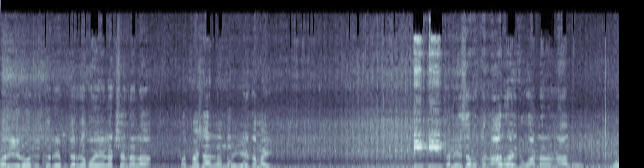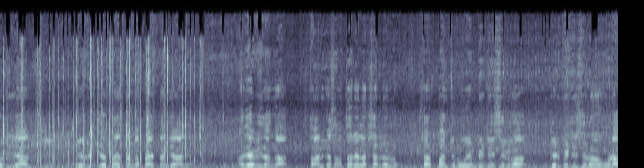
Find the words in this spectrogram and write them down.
మరి ఈరోజు రేపు జరగబోయే ఎలక్షన్లలో పద్మశాలులందరూ ఏకమై కనీసం ఒక నాలుగు ఐదు వార్డులలో నాలుగు పోటీ చేయాల్సి గెలిపించే ప్రయత్నంగా ప్రయత్నం చేయాలి. అదేవిధంగా స్థానిక సంస్థల ఎలక్షన్లలో సర్పంచులు ఎంపీటీసీలుగా జడ్పీటీసీలుగా కూడా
